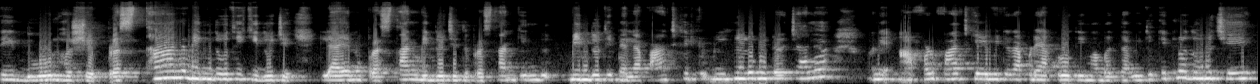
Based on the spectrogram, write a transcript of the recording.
તે દૂર હશે. પ્રસ્થાન બિંદુથી કીધું છે. એટલે આ એનું પ્રસ્થાન બિંદુ છે. તો પ્રસ્થાન બિંદુ બિંદુથી પહેલાં પાંચ કિલો- કિલોમીટર ચાલ્યા અને આ પણ પાંચ કિલોમીટર આપણે આકૃતિમાં બતાવ્યું. તો કેટલો દૂર છે?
